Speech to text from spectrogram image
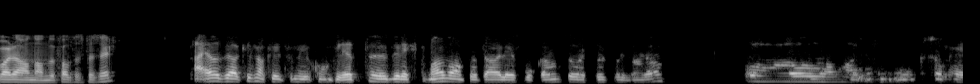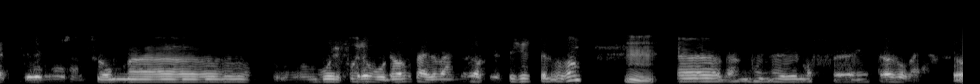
var det han anbefalte spesielt? Nei, altså, Jeg har ikke snakket så mye konkret eh, direkte med ham, annet at jeg har lest boka hans og vært på foredrag av. Og han har en bok som heter noe sånt som uh, 'Hvorfor og hvordan seile verdens vakreste kyst', eller noe sånt. Mm. Uh, Den finner masse inspirasjon i. Så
